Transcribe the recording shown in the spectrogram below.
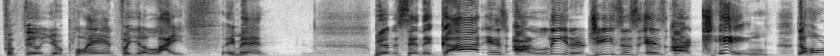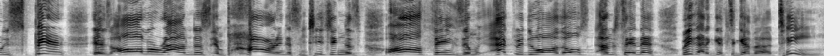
fulfill your plan for your life. Amen? We understand that God is our leader, Jesus is our king, the Holy Spirit is all around us, empowering us and teaching us all things. And after we do all those, understand that we got to get together a team.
